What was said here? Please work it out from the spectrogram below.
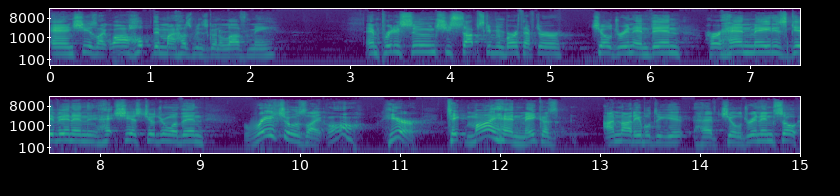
and she's like, Well, I hope then my husband's gonna love me. And pretty soon she stops giving birth after children, and then her handmaid is given, and she has children. Well, then Rachel is like, Oh, here, take my handmaid, because I'm not able to get, have children. And so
